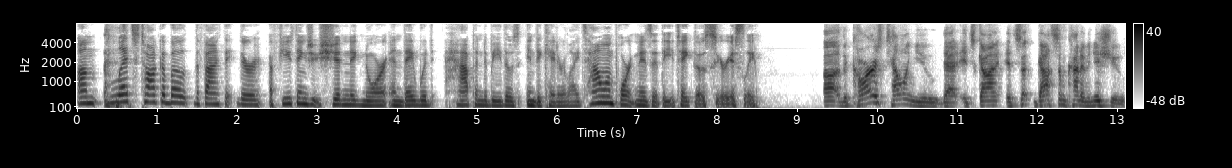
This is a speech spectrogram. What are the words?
Um, let's talk about the fact that there are a few things you shouldn't ignore and they would happen to be those indicator lights. How important is it that you take those seriously? Uh, the car is telling you that it's got it's got some kind of an issue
